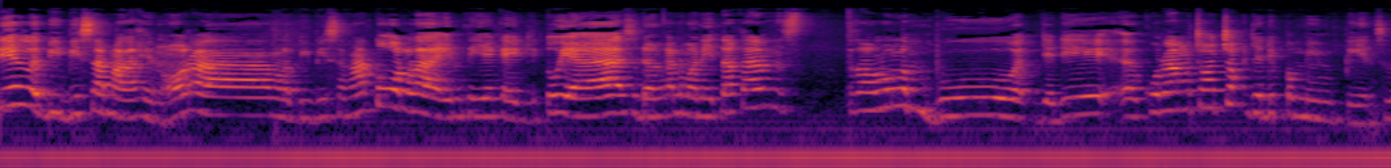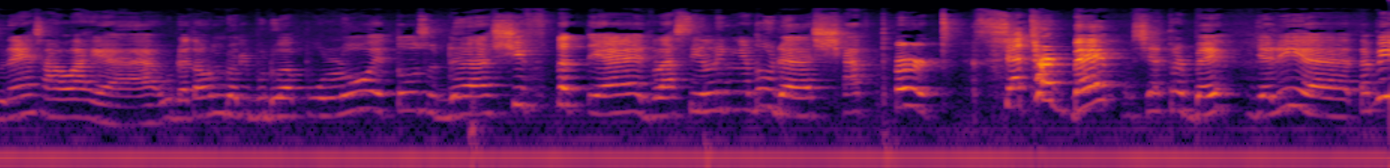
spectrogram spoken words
dia lebih bisa malahin orang lebih bisa ngatur lah intinya kayak gitu ya sedangkan wanita kan terlalu lembut. Jadi eh, kurang cocok jadi pemimpin. Sebenarnya salah ya. Udah tahun 2020 itu sudah shifted ya. Glass ceilingnya tuh udah shattered. Shattered babe. shattered babe. Jadi ya tapi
